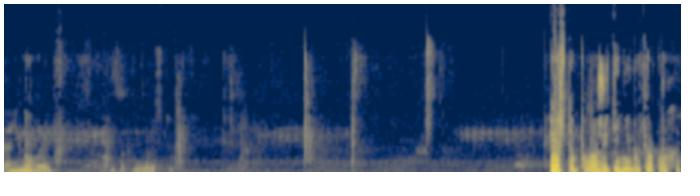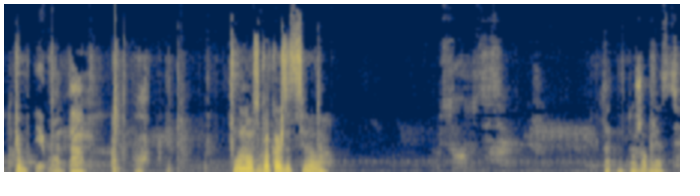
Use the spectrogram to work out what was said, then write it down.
Они новые. Так не вырастут. Тоже там положи где-нибудь вокруг этого. И вон там. У нас какая зацвела. Так, мне тоже обрезать.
